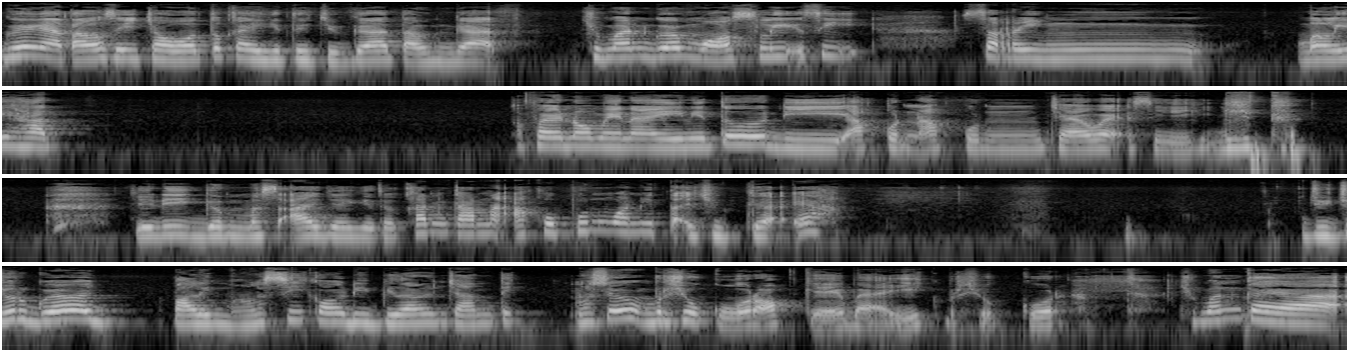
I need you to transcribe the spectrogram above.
Gue nggak tahu sih cowok tuh kayak gitu juga atau enggak. Cuman gue mostly sih sering melihat fenomena ini tuh di akun-akun cewek sih gitu. Jadi gemes aja gitu. Kan karena aku pun wanita juga ya. Jujur gue paling males sih kalau dibilang cantik. Maksudnya bersyukur oke okay, baik bersyukur. Cuman kayak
